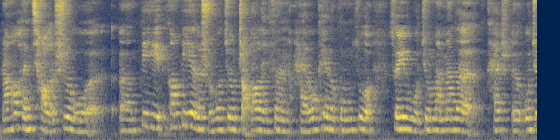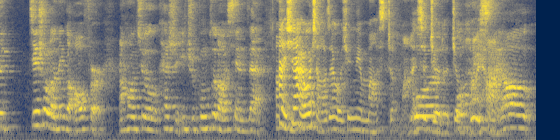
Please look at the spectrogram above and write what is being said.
然后很巧的是我。嗯，毕业刚毕业的时候就找到了一份还 OK 的工作，所以我就慢慢的开始，呃，我就接受了那个 offer，然后就开始一直工作到现在。那你现在还会想要再回去念 master 吗？还是觉得就还好？我会想要。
